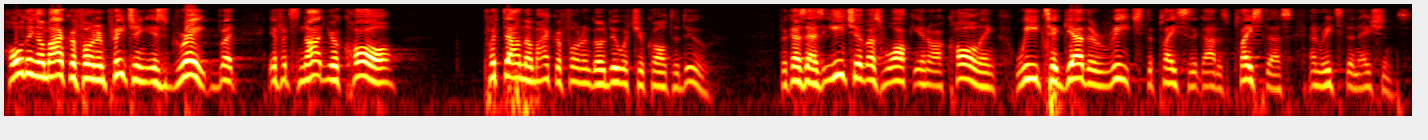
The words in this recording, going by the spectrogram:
Holding a microphone and preaching is great, but if it's not your call, put down the microphone and go do what you're called to do. Because as each of us walk in our calling, we together reach the places that God has placed us and reach the nations.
